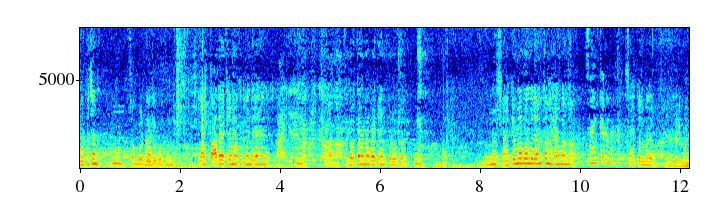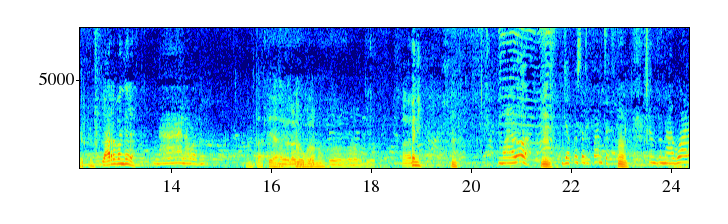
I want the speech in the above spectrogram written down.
ಗೋಪಿಚಂದ್ ಬರ್ತಾನೆ ಹೆಂಗೆ ಪಾದಯಾತ್ರೆ ಮಾಡ್ಕೊತ ಬಂದಿರ ಹೆಂಗೆ ಹಾಂ ಬರ್ತಾನೆ ನಂಗೆ ಆಯ್ತು ನಂಗೆ ಪಡ್ಬೇಕಾರ ನೀವು ಸಾಯಂಕಾಲ ಮ್ಯಾಗ ಬಂದ್ರಿ ಅಂತ ಹೆಂಗೆ ಬಂದ್ರ? ಸಾಯಂಕಾಲ ಸಾಯಂಕಾಲ ಮ್ಯಾಗ ಯಾರ್ಯಾರು ಯಾರು ಬಂದಿರ? ಬನ್ನಿ. ನಾಗೋಣ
